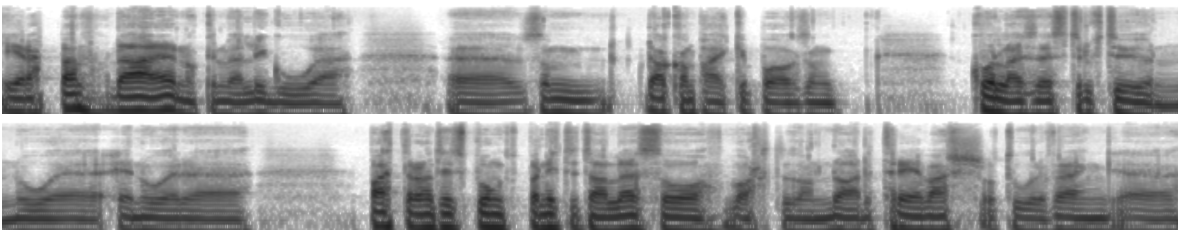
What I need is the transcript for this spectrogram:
i rappen. Og der er det noen veldig gode eh, som da kan peke på sånn, hvordan er strukturen nå. Er, er nå er på et eller annet tidspunkt på 90-tallet så ble det sånn, da er det tre vers og to refreng eh,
